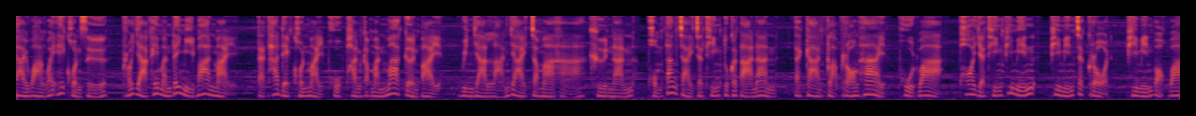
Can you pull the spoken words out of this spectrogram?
ยายวางไว้ให้คนซื้อ เพราะอยากให้มันได้มีบ้านใหม่ แต่ถ้าเด็กคนใหม่ผูกพันกับมันมากเกินไป วิญญาณหลานยายจะมาหา คืนนั้นผมตั้งใจจะทิ้งตุ๊กตานั่น แต่การกลับร้องไห้ พูดว่าพ่ออย่าทิ้งพี่มิ้น พี่มิ้นจะโกรธ พี่มิ้นบอกว่า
